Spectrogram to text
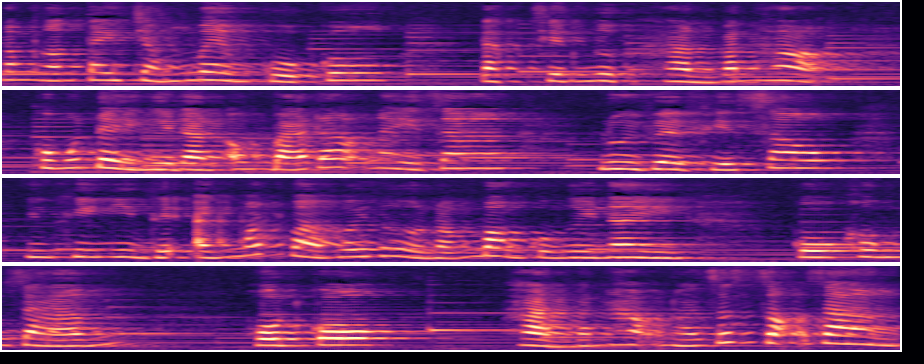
Năm ngón tay trắng mềm của cô Đặt trên ngực Hàn Văn Hạo. Cô muốn đẩy người đàn ông bá đạo này ra, Lùi về phía sau. Nhưng khi nhìn thấy ánh mắt và hơi thở nóng bỏng của người này, Cô không dám Hôn cô. Hàn Văn Hạo nói rất rõ ràng.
